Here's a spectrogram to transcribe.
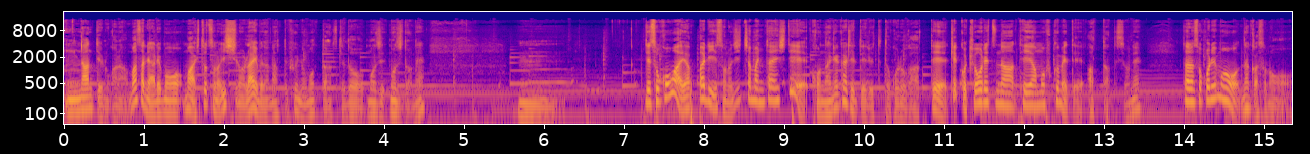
なんていうのかな、まさにあれも、まあ一つの一種のライブだなっていうふうに思ったんですけど、文字文字とね。うん。で、そこはやっぱりそのじっちゃまに対してこう投げかけてるってところがあって、結構強烈な提案も含めてあったんですよね。ただそこにも、なんかその、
